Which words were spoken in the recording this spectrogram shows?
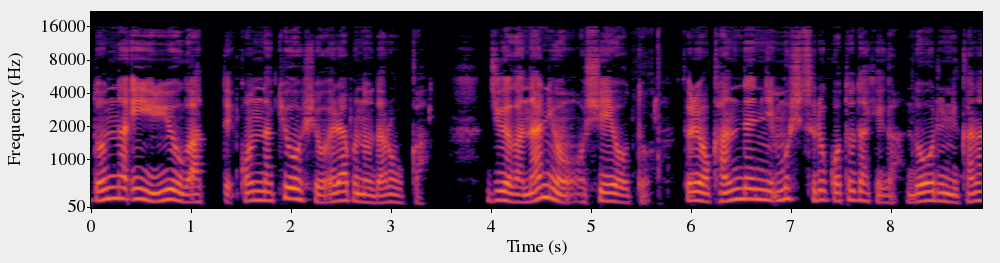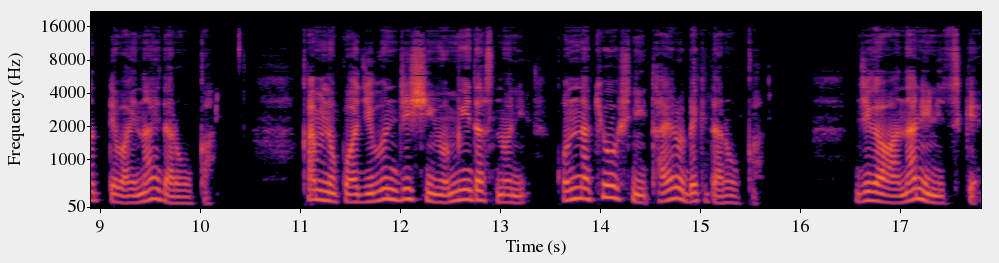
どんないい理由があってこんな教師を選ぶのだろうか。自我が何を教えようと、 それを完全に無視することだけが道理にかなってはいないだろうか。神の子は自分自身を見出すのに、こんな教師に耐えるべきだろうか。自我は何につけ、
